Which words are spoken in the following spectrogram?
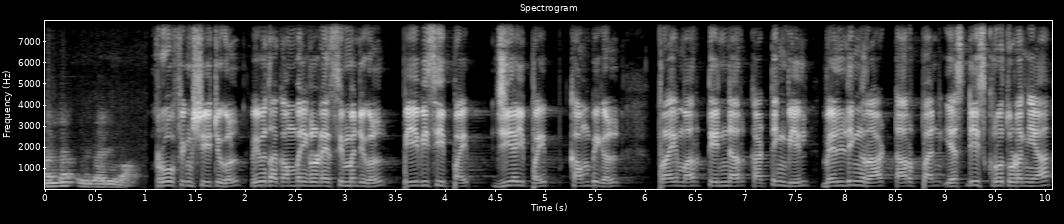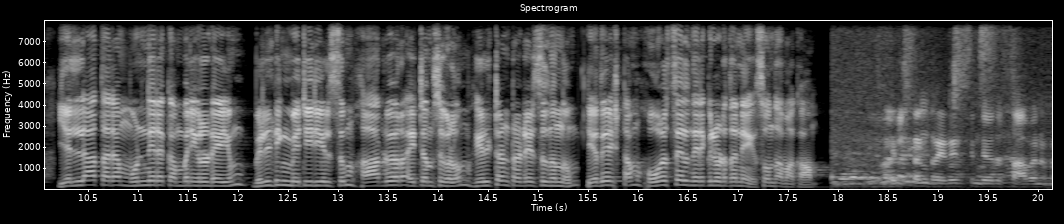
നല്ല ഒരു കാര്യമാണ്. റൂഫിംഗ് ഷീറ്റുകൾ വിവിധ കമ്പനികളുടെ സിമെന്റുകൾ P V C pipe G I pipe കമ്പികൾ primer thinner cutting wheel welding rod ടർപ്പൻ എസ് ഡി സ്ക്രൂ തുടങ്ങിയ എല്ലാ തരം മുൻനിര കമ്പനികളുടെയും ബിൽഡിംഗ് മെറ്റീരിയൽസും ഹാർഡ്വെയർ ഐറ്റംസുകളും ഹിൽട്ടൺ ട്രേഡേഴ്സിൽ നിന്നും യഥേഷ്ടം ഹോൾസെയിൽ നിരക്കിലൂടെ തന്നെ സ്വന്തമാക്കാം. ഹിൽട്ടൺ ട്രേഡേഴ്സിന്റെ ഒരു സ്ഥാപനം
